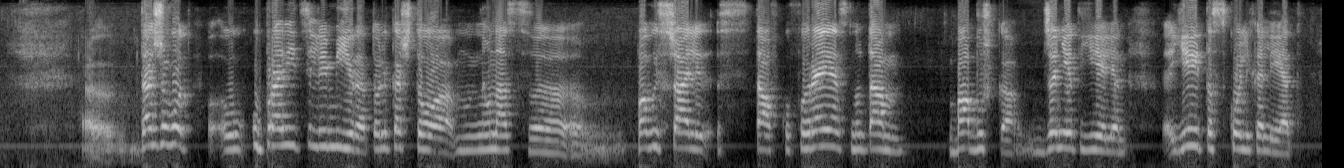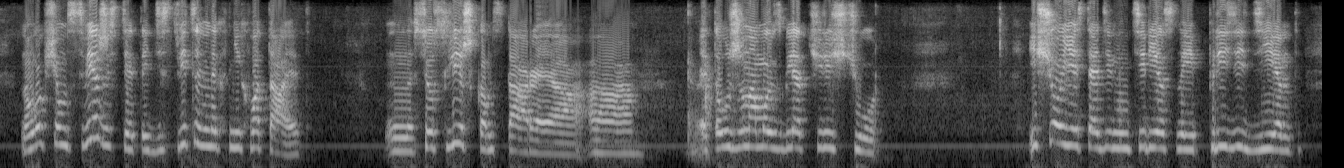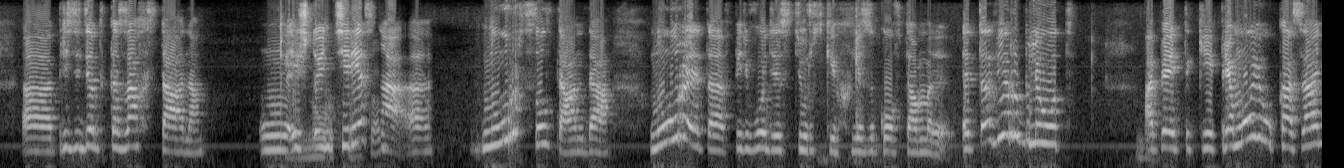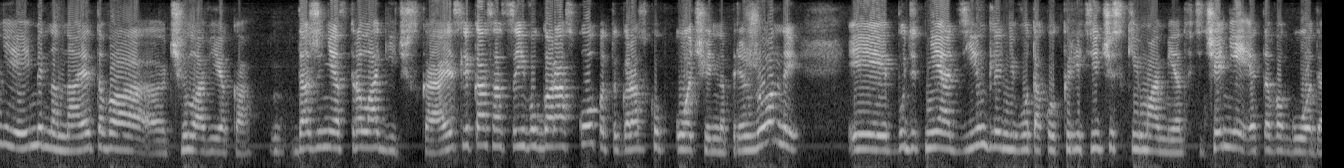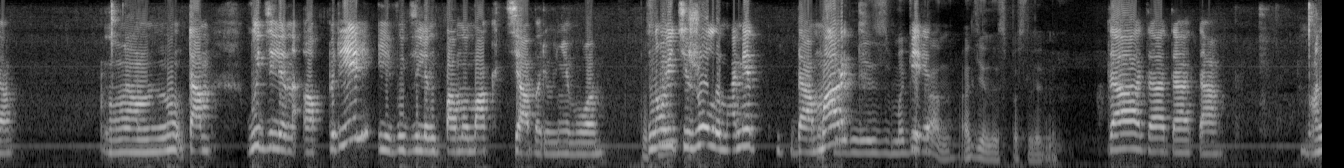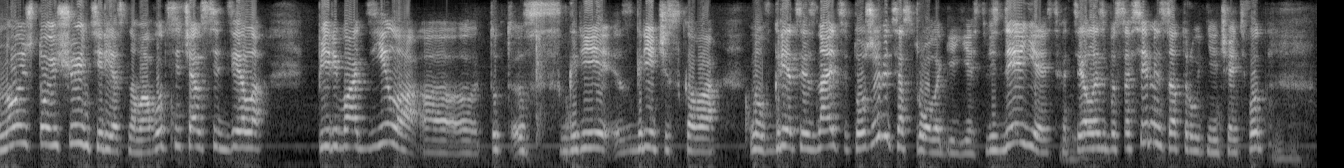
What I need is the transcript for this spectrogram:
Э, даже вот э, управители мира только что у нас э, повышали ставку ФРС, ну там бабушка Джанет Елен, ей-то сколько лет. Ну, в общем, свежести этой действительно не хватает. Все слишком старое. А, это уже, на мой взгляд, чересчур. Еще есть один интересный президент, президент Казахстана – и что Нур интересно, Султан? Э, Нур Султан, да. Нур это в переводе с тюркских языков там, это верблюд. опять-таки, прямое указание именно на этого э, человека, даже не астрологическое. А если касаться его гороскопа, то гороскоп очень напряженный, и будет не один для него такой критический момент в течение этого года. Ну, там выделен апрель и выделен, по-моему, октябрь у него. Послед... Ну и тяжелый момент, да, март. из Магикан, перед... один из последних. Да, да, да, да. Ну и что еще интересного? Вот сейчас сидела, переводила э, тут с, гре, с греческого, ну в Греции, знаете, тоже ведь астрологи есть, везде есть. Хотелось бы со всеми сотрудничать. Вот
